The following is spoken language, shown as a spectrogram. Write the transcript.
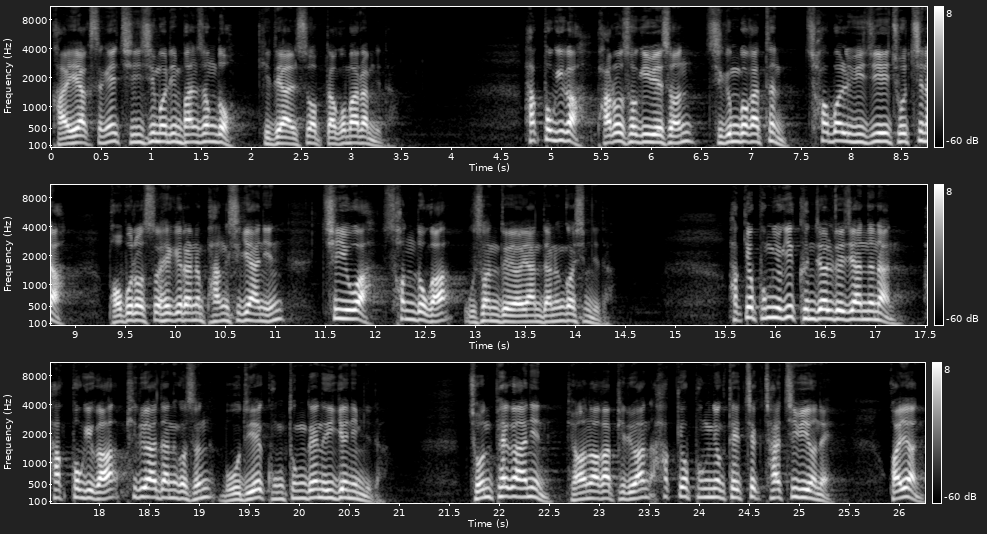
가해 학생의 진심 어린 반성도 기대할 수 없다고 말합니다. 학폭위가 바로 서기 위해선 지금과 같은 처벌 위주의 조치나 법으로서 해결하는 방식이 아닌 치유와 선도가 우선되어야 한다는 것입니다. 학교 폭력이 근절되지 않는 한 학폭위가 필요하다는 것은 모두의 공통된 의견입니다. 존폐가 아닌 변화가 필요한 학교 폭력 대책 자치위원회. 과연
